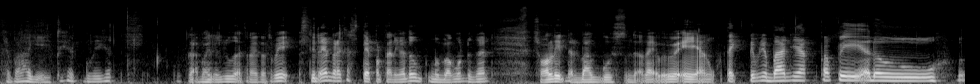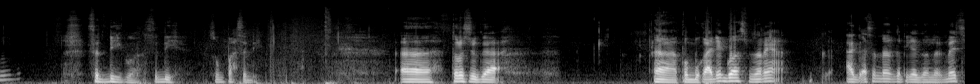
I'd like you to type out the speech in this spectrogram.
siapa lagi? Itu ya gue ingat. Nggak banyak juga ternyata. Tapi setidaknya mereka setiap pertandingan tuh membangun dengan solid dan bagus. Nggak kayak WWE yang tag timnya banyak tapi aduh sedih gue sedih. Sumpah sedih. Uh, terus juga uh, pembukaannya gue sebenarnya agak senang ketika Gauntlet match.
